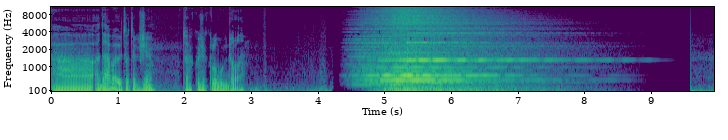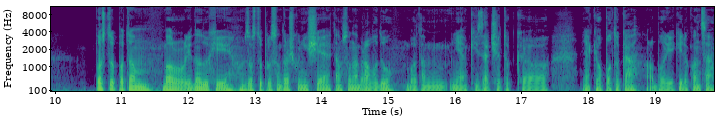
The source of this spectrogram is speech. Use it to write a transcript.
a, a dávajú to, takže to akože klobúk dole. Postup potom bol jednoduchý, zostúpil som trošku nižšie, tam som nabral vodu, bol tam nejaký začiatok nejakého potoka alebo rieky dokonca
